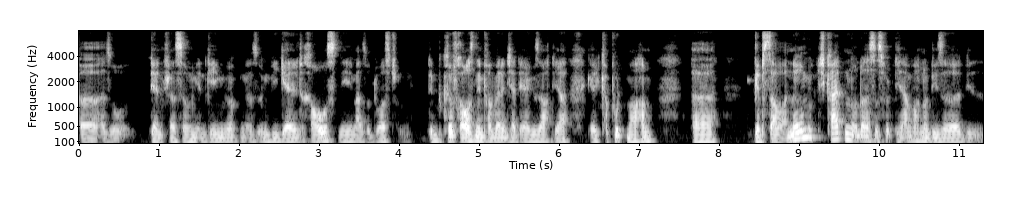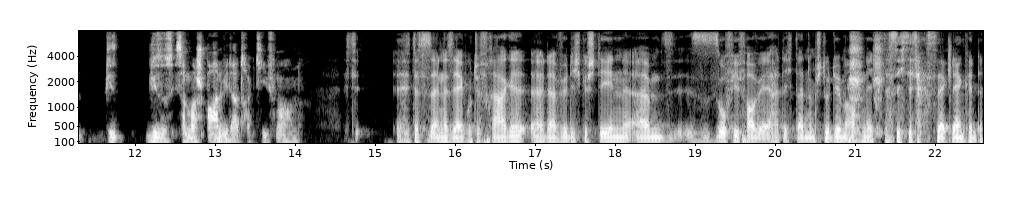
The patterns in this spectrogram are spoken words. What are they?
äh, also der Inflation entgegenwirken ist irgendwie Geld rausnehmen. Also du hast schon den Begriff rausnehmen verwendet. Ich hatte eher gesagt, ja, Geld kaputt machen. Äh, Gibt es da auch andere Möglichkeiten oder ist es wirklich einfach nur diese, die, dieses, ich sag mal, Sparen wieder attraktiv machen? Äh, das ist eine sehr gute Frage. Äh, da würde ich gestehen, ähm, so viel VWR hatte ich dann im Studium auch nicht, dass ich dir das erklären könnte.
